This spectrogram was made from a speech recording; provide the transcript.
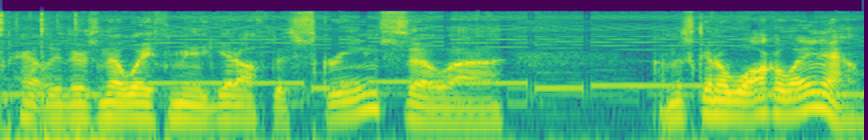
apparently, there's no way for me to get off the screen, so uh, I'm just gonna walk away now.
